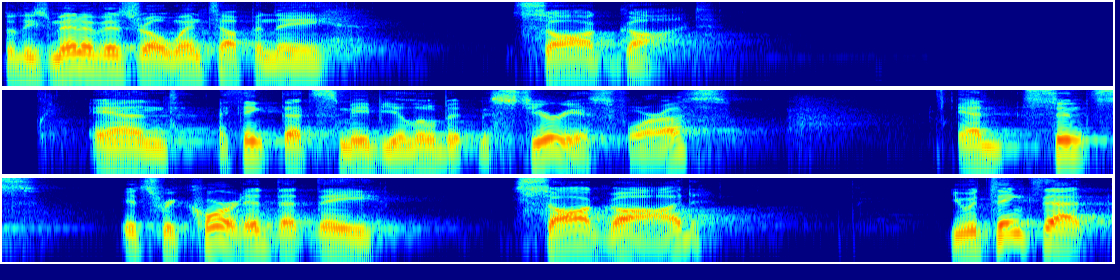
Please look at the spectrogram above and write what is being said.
So these men of Israel went up and they saw God. And I think that's maybe a little bit mysterious for us. And since it's recorded that they saw God, you would think that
